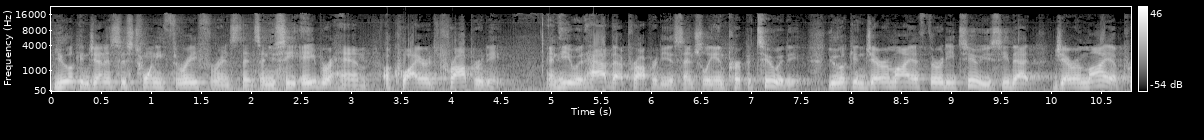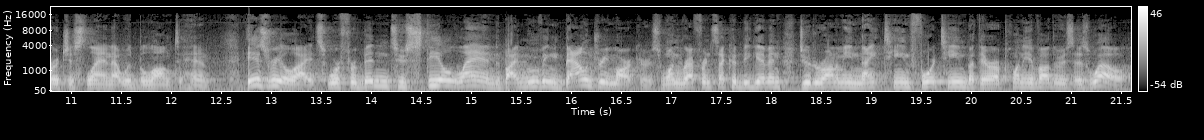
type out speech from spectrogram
You look in Genesis 23, for instance, and you see Abraham acquired property, and he would have that property essentially in perpetuity. You look in Jeremiah 32, you see that Jeremiah purchased land that would belong to him. Israelites were forbidden to steal land by moving boundary markers. One reference that could be given, Deuteronomy 19:14, but there are plenty of others as well.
